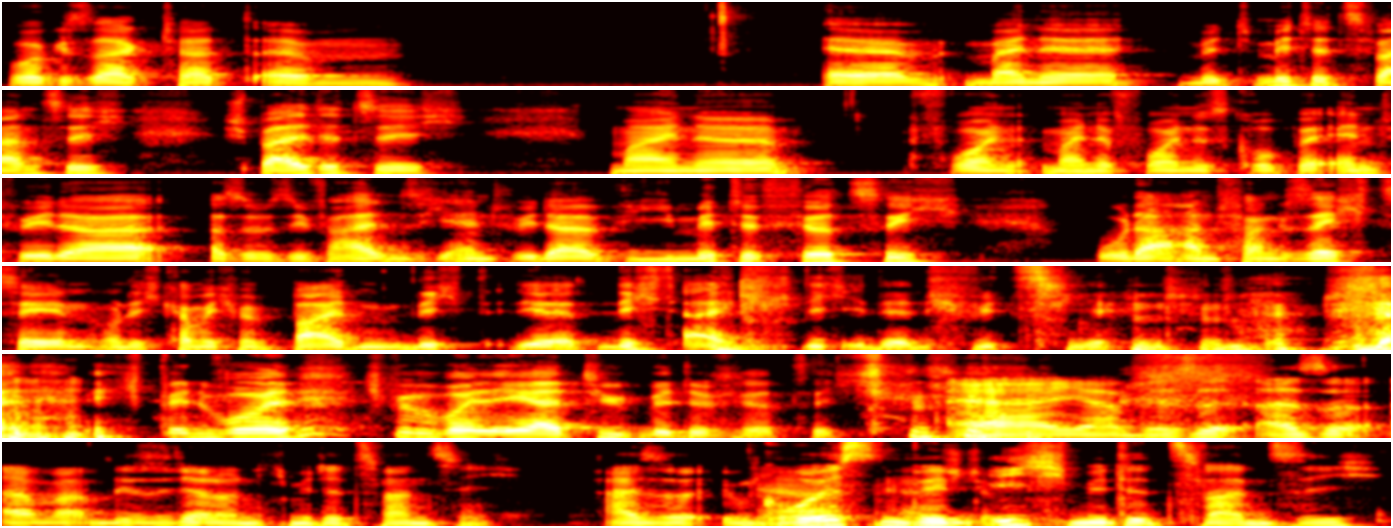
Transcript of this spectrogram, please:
wo er gesagt hat, ähm, äh, meine, mit Mitte 20 spaltet sich meine, Freund, meine Freundesgruppe entweder, also sie verhalten sich entweder wie Mitte 40 oder Anfang 16 und ich kann mich mit beiden nicht, nicht eigentlich nicht identifizieren. ich bin wohl, ich bin wohl eher Typ Mitte 40. äh, ja, wir sind, also, aber wir sind ja noch nicht Mitte 20. Also im ja, größten ja, bin stimmt. ich Mitte 20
